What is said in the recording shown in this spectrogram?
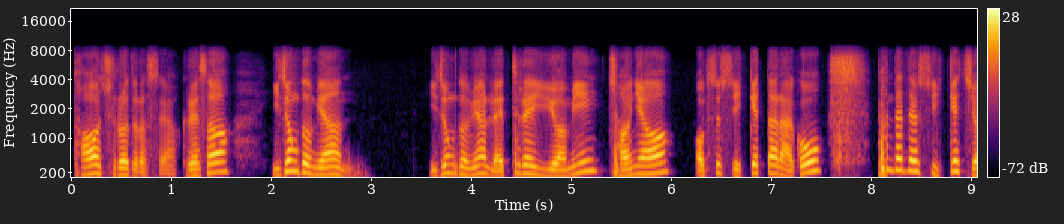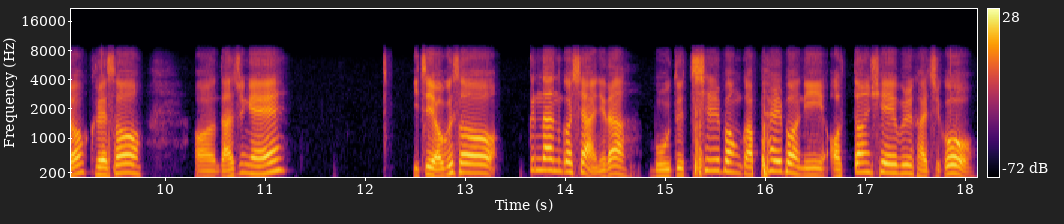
더 줄어들었어요. 그래서 이 정도면 이 정도면 레트의 위험이 전혀 없을 수 있겠다라고 판단될 수 있겠죠. 그래서 어, 나중에 이제 여기서 끝난 것이 아니라 모두 7번과 8번이 어떤 쉐입을 가지고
